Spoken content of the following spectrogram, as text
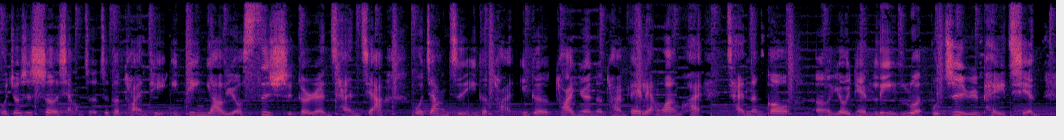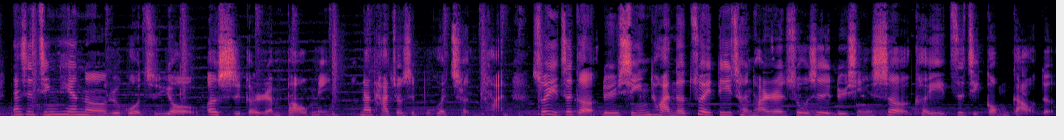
我就是设想着这个团体一定要有四十个人参加，我这样子一个团一个团员的团费两万块才能够呃有一点利润，不至于赔钱。但是今天呢，如果只有二十个人报名，那他就是不会成团。所以这个旅行团的最低成团人数是旅行社可以自己公告的。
